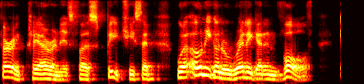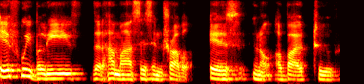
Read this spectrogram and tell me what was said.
very clear in his first speech. He said, We're only going to really get involved if we believe that Hamas is in trouble, is you know about to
